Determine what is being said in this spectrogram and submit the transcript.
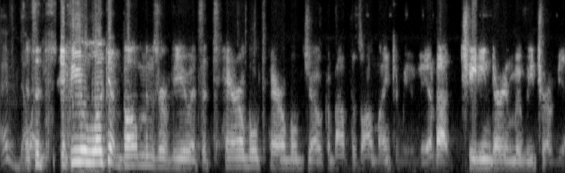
I have no It's a, if you look at Boatman's review, it's a terrible, terrible joke about this online community about cheating during movie trivia.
